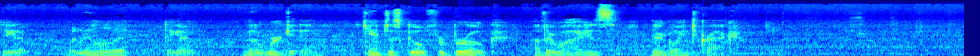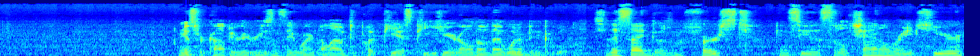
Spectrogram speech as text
take it out. Put it in a little bit, take it out. I'm gonna work it in can't just go for broke, otherwise they're going to crack. I guess for copyright reasons they weren't allowed to put PSP here, although that would have been cool. So this side goes in first. You can see this little channel right here.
